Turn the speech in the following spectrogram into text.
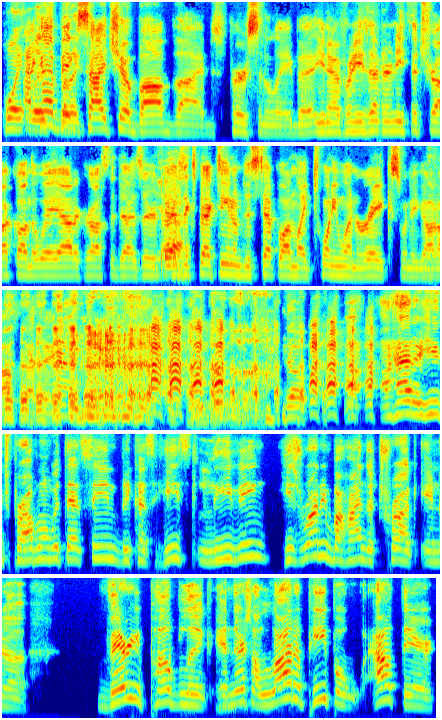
Pointless. I got but big sideshow Bob vibes personally, but you know, when he's underneath the truck on the way out across the desert, I was expecting him to step on like 21 rakes when he got off that thing. No, I, I had a huge problem with that scene because he's leaving. He's running behind the truck in a very public, and there's a lot of people out there,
